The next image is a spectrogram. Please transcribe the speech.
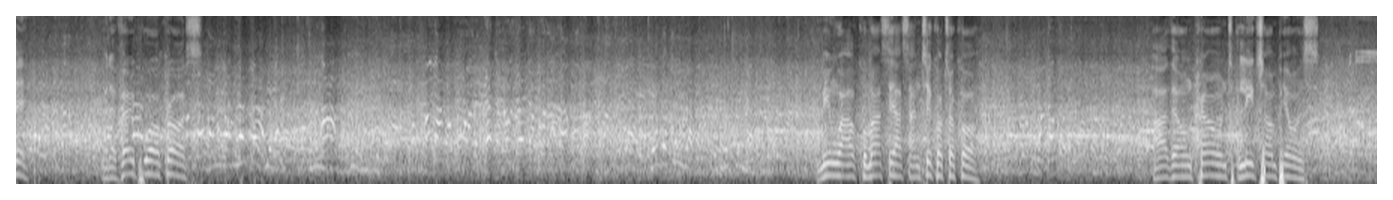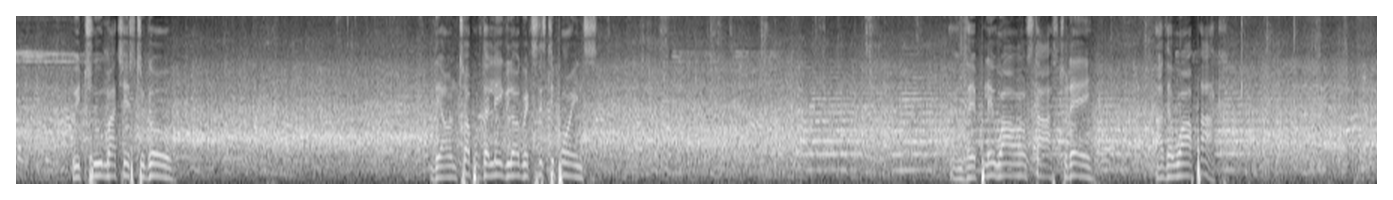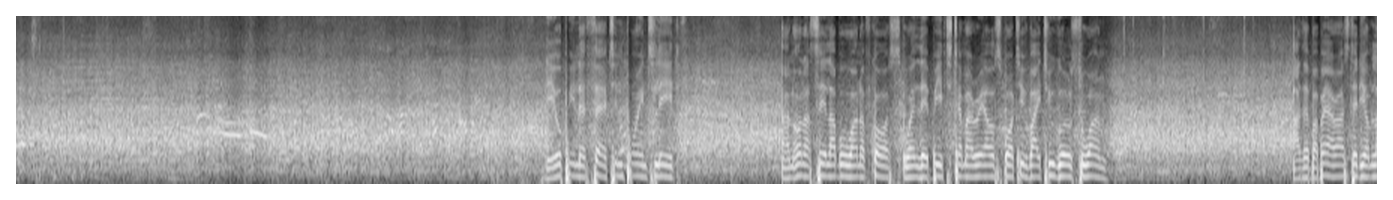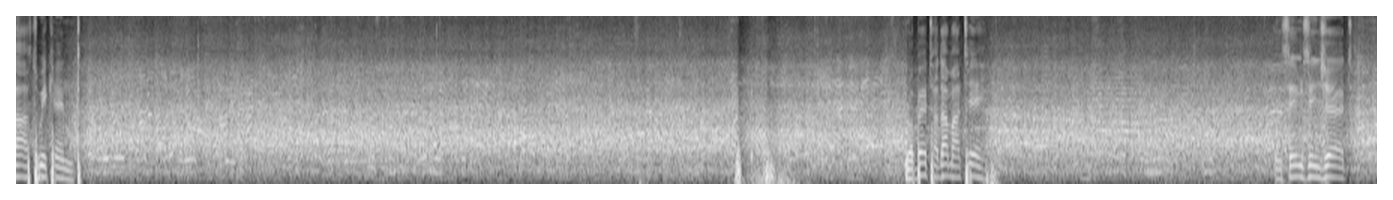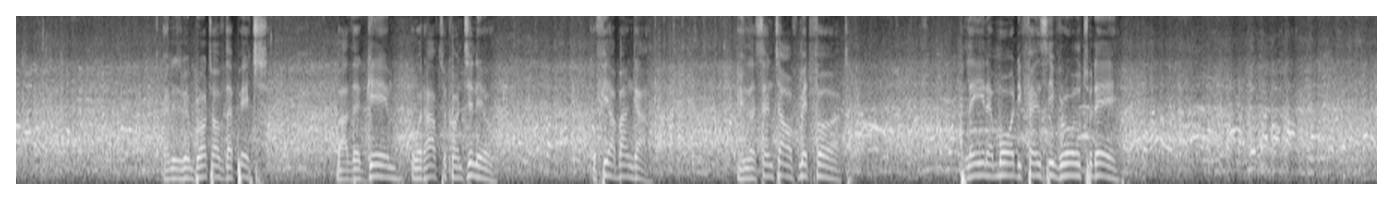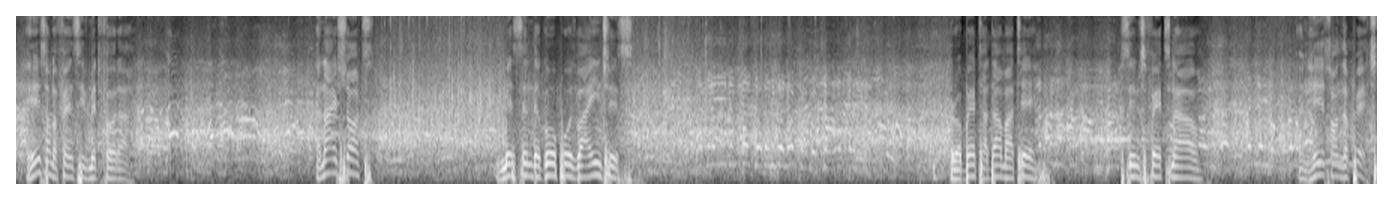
With a very poor cross. Meanwhile, Kumasi Asante Kotoko are the uncrowned league champions with two matches to go. They are on top of the league log with 60 points. They play All Stars today at the WOW Park. They opened a 13 point lead. An unassailable one, of course, when they beat Tema Real Sportive by two goals to one at the Baba Yara Stadium last weekend. Roberto Damate. He seems injured. And he's been brought off the pitch. But the game would have to continue. Kofi Abanga in the center of midfield. Playing a more defensive role today. He is an offensive midfielder. A nice shot missing the goalpost by inches Roberto Damate seems fit now and he's on the pitch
